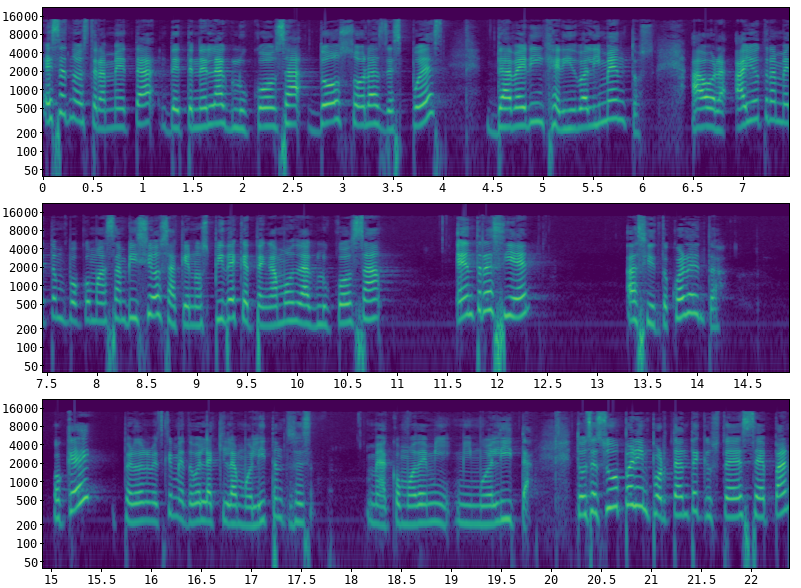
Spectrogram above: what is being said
Esa es nuestra meta de tener la glucosa dos horas después de haber ingerido alimentos. Ahora, hay otra meta un poco más ambiciosa que nos pide que tengamos la glucosa entre 100 a 140. ¿Ok? Perdón, es que me duele aquí la muelita, entonces me acomodé mi, mi muelita. Entonces, súper importante que ustedes sepan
